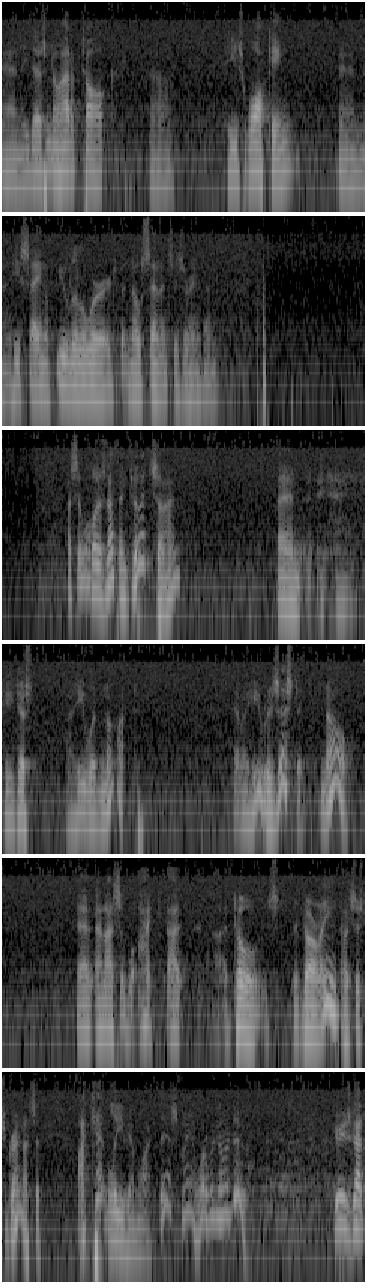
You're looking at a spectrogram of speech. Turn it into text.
and he doesn't know how to talk. Uh, he's walking, and uh, he's saying a few little words, but no sentences or anything. I said, well, there's nothing to it, son. And he just, he would not. I mean, he resisted. No. And, and I said, well, I, I, I told Darlene, or Sister Grant, I said, I can't leave him like this, man. What are we going to do? Here he's got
